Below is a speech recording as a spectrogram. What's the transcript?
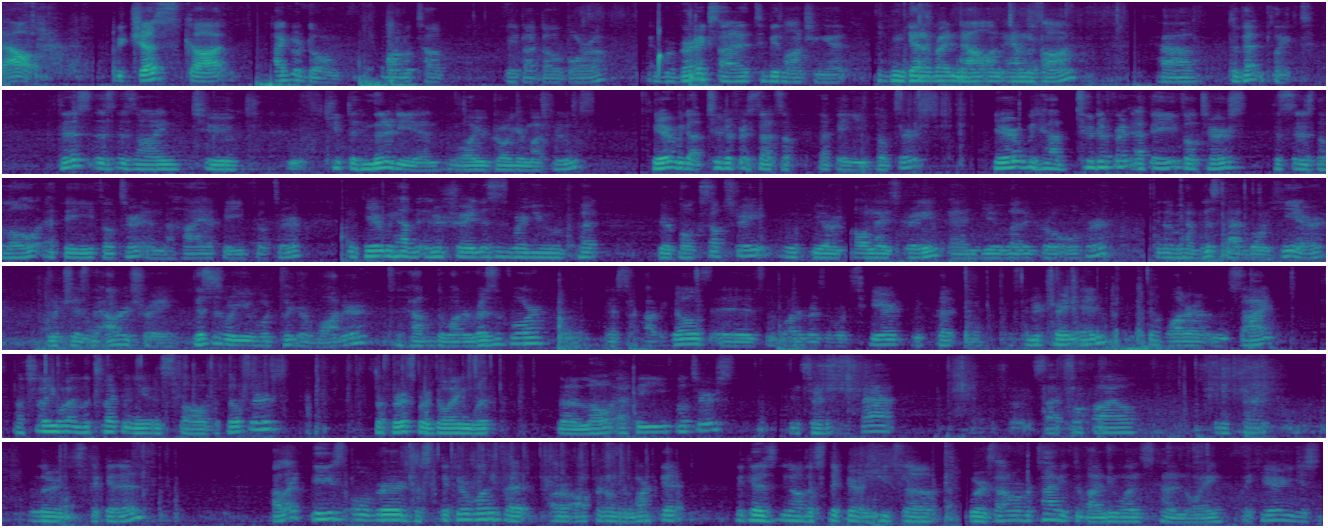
it out. We just got HygroDome monotub made by Bella Bora, and we're very excited to be launching it. You can get it right now on Amazon. Have the vent plate. This is designed to keep the humidity in while you grow your mushrooms. Here we got two different sets of FAE filters. Here we have two different FAE filters. This is the low FAE filter and the high FAE filter. And here we have the inner tray. This is where you put your bulk substrate with your colonized grain and you let it grow over. And then we have this bad boy here, which is the outer tray. This is where you would put your water to have the water reservoir. And so how it goes is the water reservoir is here. You put the center tray in, you put water on the side. I'll show you what it looks like when you install the filters. So first we're going with the low FAE filters. Insert it like that. Show you side profile. Insert. Literally stick it in. I like these over the sticker ones that are offered on the market because you know the sticker a piece of wears out over time. You have to buy new ones, kind of annoying. But here you just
